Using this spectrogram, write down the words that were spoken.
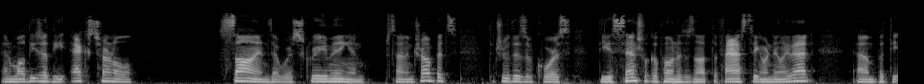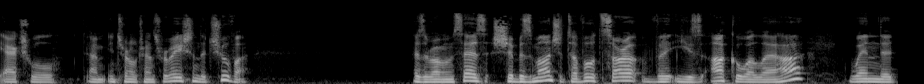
And while these are the external signs that we're screaming and sounding trumpets. The truth is, of course, the essential component is not the fasting or anything like that, um, but the actual um, internal transformation, the tshuva. As the Rambam says, "Shebizman shetavot tzara ve'iz'aku aleha," when the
